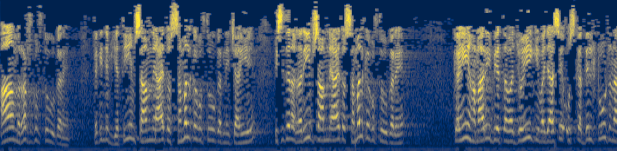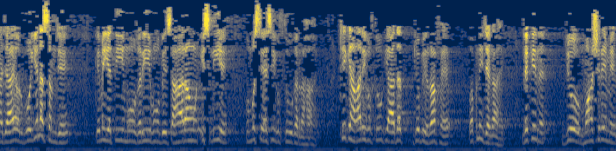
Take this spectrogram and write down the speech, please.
عام رف گفتگو کریں، لیکن جب یتیم سامنے آئے تو سمل کا گفتگو کرنی چاہیے۔ اسی طرح غریب سامنے آئے تو سمل کا گفتگو کریں۔ کہیں ہماری بے توجہی کی وجہ سے اس کا دل ٹوٹ نہ جائے اور وہ یہ نہ سمجھے کہ میں یتیم ہوں، غریب ہوں، بے سہارا ہوں، اس لیے وہ مجھ سے ایسی گفتگو کر رہا ہے۔ ٹھیک ہے، ہماری گفتگو کی عادت جو بھی رف ہے، وہ اپنی جگہ ہے، لیکن جو معاشرے میں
